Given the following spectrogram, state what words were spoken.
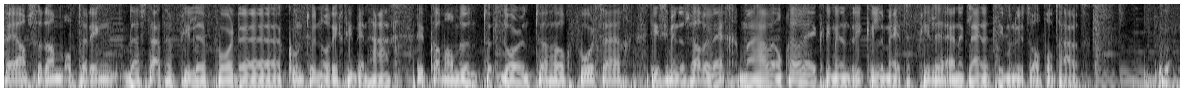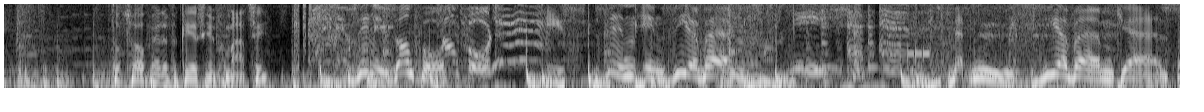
Bij Amsterdam op de ring, daar staat een file voor de Koentunnel richting Den Haag. Dit kwam om een door een te hoog voertuig. Die is inmiddels wel weer weg, maar houden nog wel rekening met een 3 kilometer file en een kleine 10 minuten oponthoud. Tot zover de verkeersinformatie. Zin in Zandvoort, Zandvoort is zin in ZFM. ZFM. Met nu ZFM Jazz.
